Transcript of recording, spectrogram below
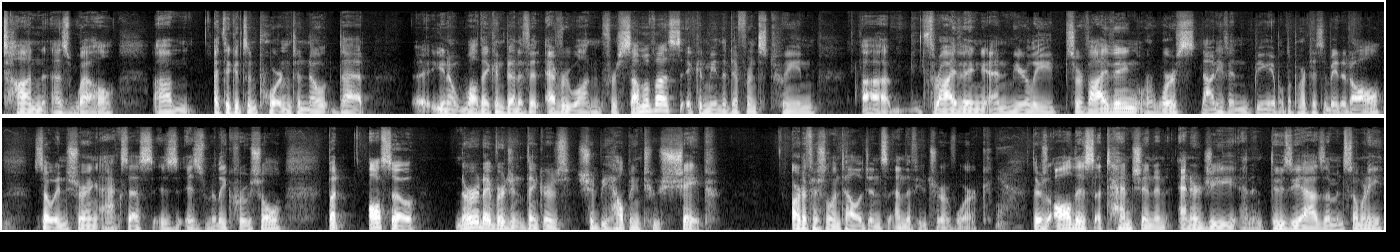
ton as well. Um, I think it's important to note that, uh, you know, while they can benefit everyone, for some of us, it can mean the difference between uh, thriving and merely surviving, or worse, not even being able to participate at all. So ensuring access is, is really crucial. But also, neurodivergent thinkers should be helping to shape artificial intelligence and the future of work. Yeah. There's all this attention and energy and enthusiasm and so many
